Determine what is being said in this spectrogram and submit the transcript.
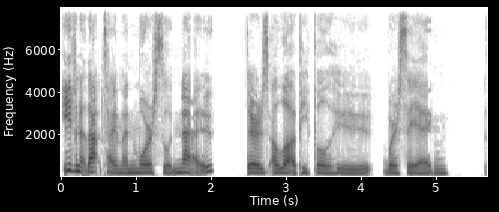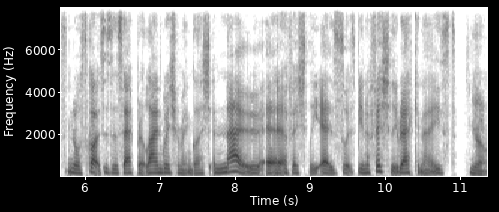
even at that time, and more so now, there's a lot of people who were saying, no, Scots is a separate language from English, and now it officially is. So it's been officially recognised yeah.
